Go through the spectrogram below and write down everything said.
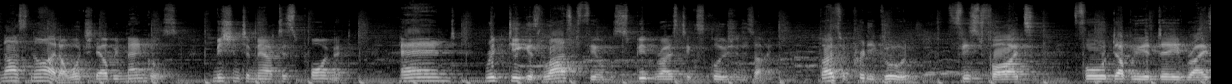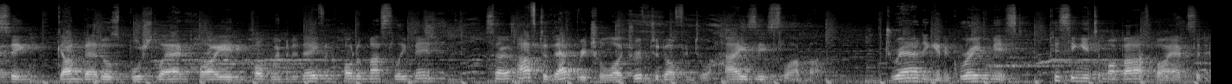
Last night I watched Alby Mangels, Mission to Mount Disappointment, and Rick Digger's last film, Spit Roast Exclusion Zone. Both were pretty good. Fist fights, 4WD racing, gun battles, bushland, pie eating hot women, and even hotter muscly men. So after that ritual, I drifted off into a hazy slumber, drowning in a green mist, pissing into my bath by accident,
